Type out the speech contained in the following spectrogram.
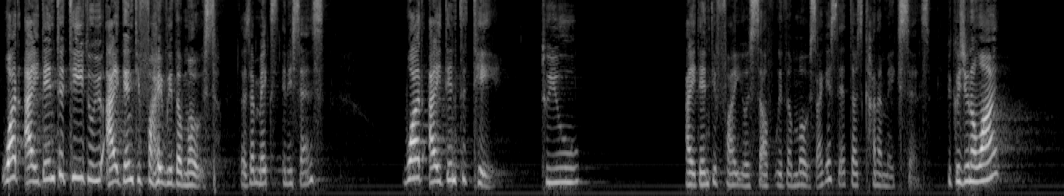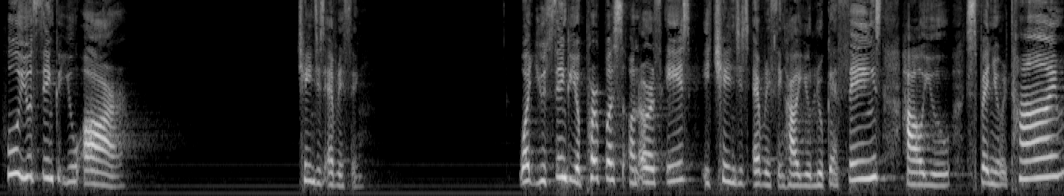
What identity do you identify with the most? Does that make any sense? What identity do you identify yourself with the most? I guess that does kind of make sense. Because you know what? Who you think you are changes everything. What you think your purpose on earth is, it changes everything. How you look at things, how you spend your time,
